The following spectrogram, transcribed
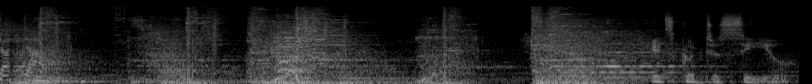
Shut down. It's good to see you.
